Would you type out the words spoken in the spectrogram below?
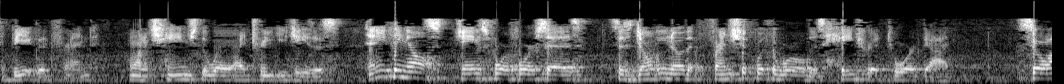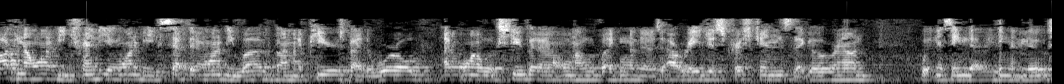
to be a good friend. I want to change the way I treat you, Jesus. Anything else, James 4 4 says, says, Don't you know that friendship with the world is hatred toward God? So often I want to be trendy, I want to be accepted, I want to be loved by my peers, by the world. I don't want to look stupid, I don't want to look like one of those outrageous Christians that go around witnessing to everything that moves.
